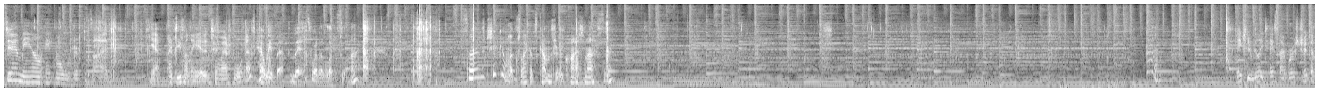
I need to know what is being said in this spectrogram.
Stir meal, add more water if desired. Yeah, I definitely added too much water. However, that's what it looks like. So the chicken looks like it's come through quite nicely. It actually really tastes like roast chicken.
